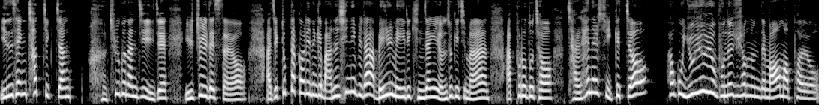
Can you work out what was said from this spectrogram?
인생 첫 직장 출근한 지 이제 일주일 됐어요. 아직 뚝딱거리는 게 많은 신입이라 매일매일이 긴장의 연속이지만 앞으로도 저 잘 해낼 수 있겠죠? 하고 유유유 보내주셨는데 마음 아파요.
